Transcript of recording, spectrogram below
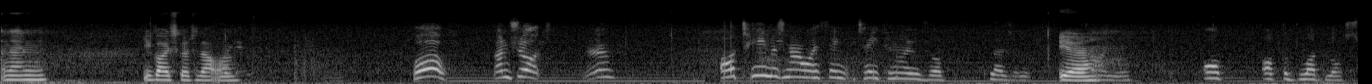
and then you guys go to that one. Whoa, gunshot. Yeah. Our team has now, I think, taken over Pleasant Yeah. finally. Of of the blood loss.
